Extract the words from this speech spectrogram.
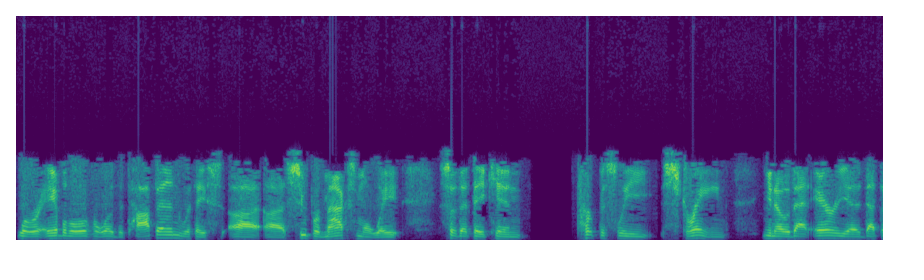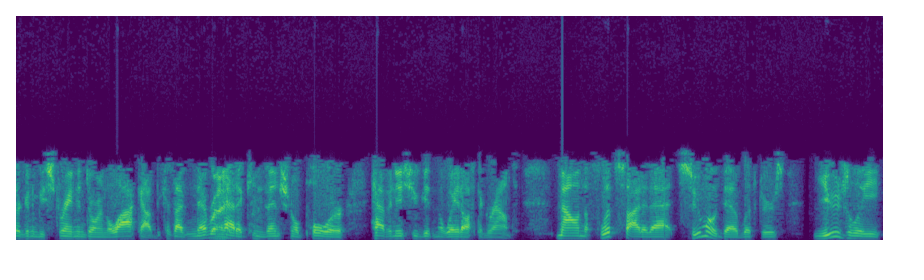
where we're able to overload the top end with a, uh, a super maximal weight so that they can purposely strain, you know, that area that they're going to be straining during the lockout because I've never right. had a conventional puller have an issue getting the weight off the ground. Now on the flip side of that, sumo deadlifters usually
